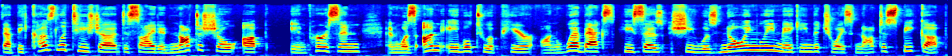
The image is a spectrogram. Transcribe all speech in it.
that because Letecia decided not to show up in person and was unable to appear on WebEx, he says she was knowingly making the choice not to speak up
